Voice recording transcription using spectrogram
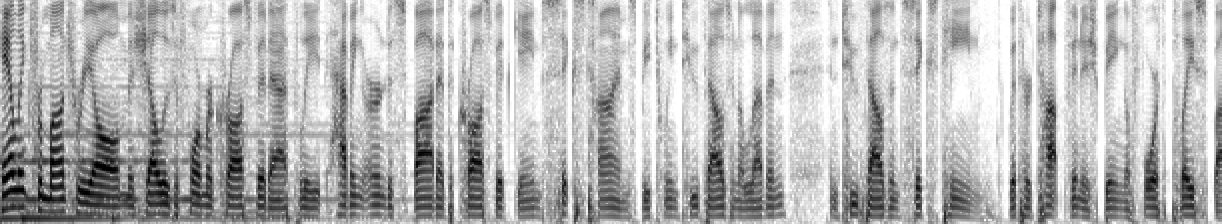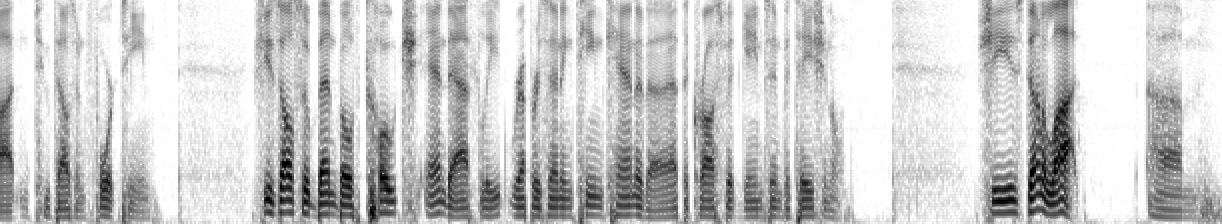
Hailing from Montreal, Michele is a former CrossFit athlete, having earned a spot at the CrossFit Games six times between 2011 and 2016, with her top finish being a fourth place spot in 2014. She has also been both coach and athlete representing Team Canada at the CrossFit Games Invitational. She's done a lot. Um,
